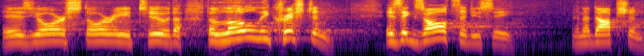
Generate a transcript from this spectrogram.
is your story too. The, the lowly Christian is exalted, you see, in adoption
